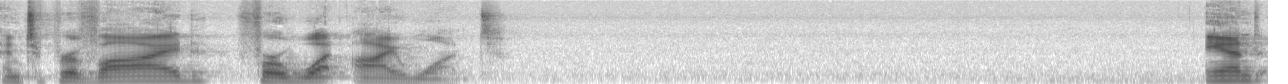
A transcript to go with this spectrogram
and to provide for what I want. And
